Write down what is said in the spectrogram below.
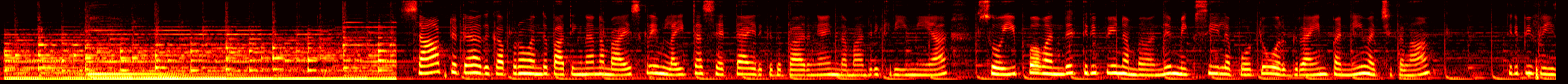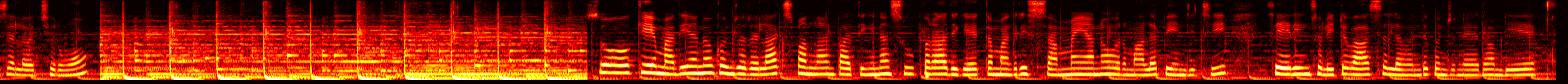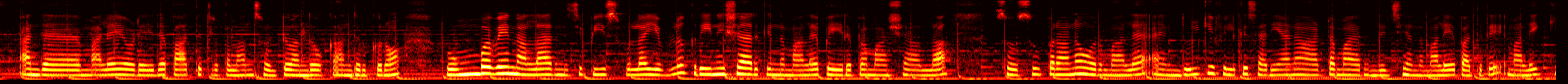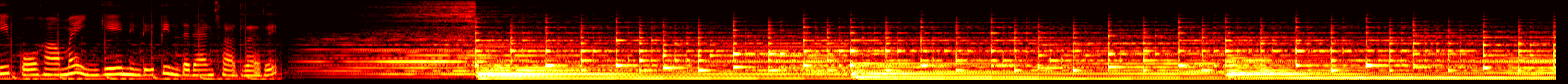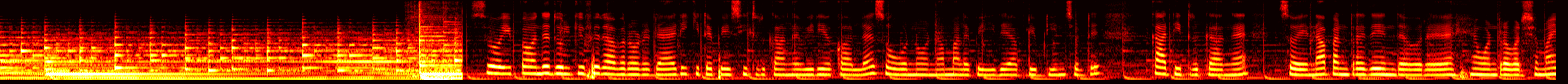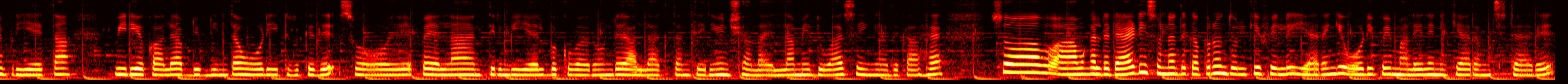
சாப்பிட்டுட்டு அதுக்கப்புறம் வந்து பார்த்திங்கன்னா நம்ம ஐஸ்கிரீம் லைட்டாக செட் ஆகிருக்குது பாருங்கள் இந்த மாதிரி க்ரீமியாக ஸோ இப்போ வந்து திருப்பி நம்ம வந்து மிக்சியில் போட்டு ஒரு கிரைண்ட் பண்ணி வச்சுக்கலாம். திருப்பி ஃப்ரீசரில் வச்சுருவோம். ஸோ ஓகே மதியானம் கொஞ்சம் ரிலாக்ஸ் பண்ணலான்னு பார்த்தீங்கன்னா சூப்பராக அதுக்கு ஏற்ற மாதிரி செம்மையான ஒரு மழை பெஞ்சிச்சு. சரின்னு சொல்லிட்டு வாசலில் வந்து கொஞ்சம் நேரம் அப்படியே அந்த மலையோட இதை பார்த்துட்ருக்கலான்னு சொல்லிட்டு வந்து உட்காந்துருக்குறோம் ரொம்பவே நல்லா இருந்துச்சு பீஸ்ஃபுல்லாக எவ்வளோ க்ரீனிஷாக இருக்குது இந்த மழை பெய்கிறப்ப மாஷா அல்லா ஸோ சூப்பரான ஒரு மலை. அண்ட் துல்கி ஃபிலுக்கு சரியான ஆட்டமாக இருந்துச்சு அந்த மலையை பார்த்துட்டு. மலைக்கு போகாமல் இங்கேயே நின்றுக்கிட்டு இந்த டான்ஸ் ஆடுறாரு. இப்போ வந்து துல்கிஃபிர் அவரோட டேடி கிட்டே பேசிகிட்டு இருக்காங்க வீடியோ காலில் ஸோ ஒன்று ஒன்றா மழை பெய்யுது அப்படி இப்படின்னு சொல்லிட்டு காட்டிகிட்ருக்காங்க ஸோ என்ன பண்ணுறது இந்த ஒரு ஒன்றரை வருஷமாக இப்படியே தான் வீடியோ கால் அப்படி இப்படின்னு தான் ஓடிட்டு இருக்குது. ஸோ எப்போ எல்லாம் திரும்பி இயல்புக்கு வரும்ண்டு அல்லாக்கு தான் தெரியும். இன்ஷால்லா எல்லாமே துவா செய்யுங்க அதுக்காக. ஸோ அவங்களோட டேடி சொன்னதுக்கப்புறம் துல்கிஃபில் இறங்கி ஓடி போய் மலையில் நிற்க ஆரம்பிச்சிட்டாரு.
